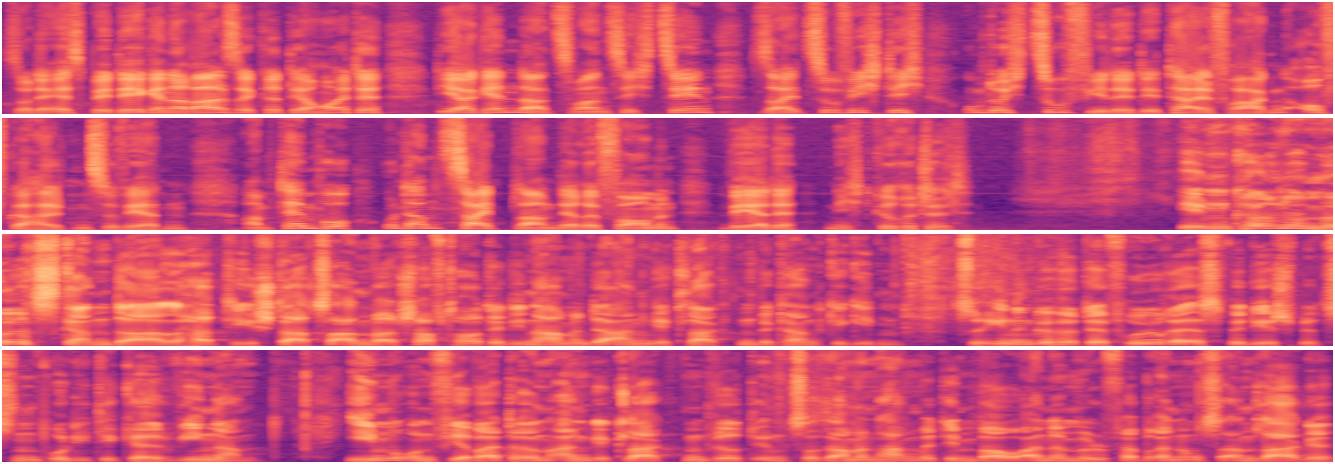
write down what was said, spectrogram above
so der SPD-Generalsekretär heute, die Agenda 2010 sei zu wichtig, um durch zu viele Detailfragen aufgehalten zu werden. Am Tempo und am Zeitplan der Reformen werde nicht gerüttelt. Im Kölner Müllskandal hat die Staatsanwaltschaft heute die Namen der Angeklagten bekannt gegeben. Zu ihnen gehört der frühere SPD-Spitzenpolitiker Wienand. Ihm und vier weiteren Angeklagten wird im Zusammenhang mit dem Bau einer Müllverbrennungsanlage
